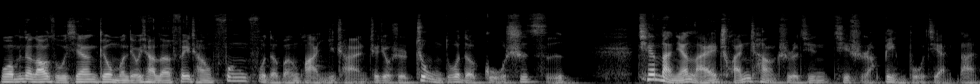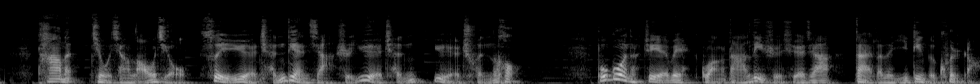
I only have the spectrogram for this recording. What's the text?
我们的老祖先给我们留下了非常丰富的文化遗产，这就是众多的古诗词。千百年来传唱至今，其实啊并不简单。它们就像老酒，岁月沉淀下是越陈越醇厚。不过呢，这也为广大历史学家带来了一定的困扰。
